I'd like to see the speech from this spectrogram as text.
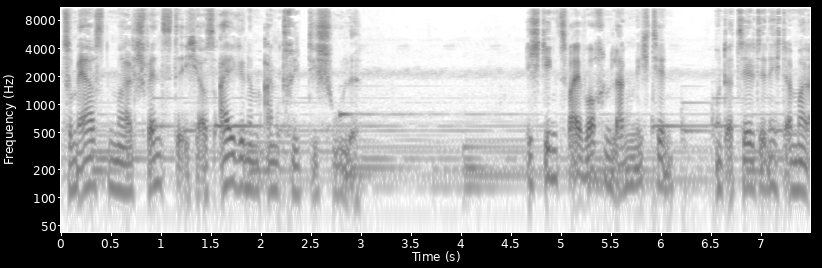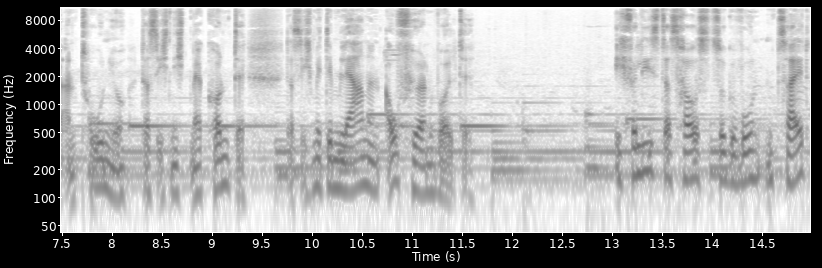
Zum ersten Mal schwänzte ich aus eigenem Antrieb die Schule. Ich ging zwei Wochen lang nicht hin und erzählte nicht einmal Antonio, dass ich nicht mehr konnte, dass ich mit dem Lernen aufhören wollte. Ich verließ das Haus zur gewohnten Zeit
